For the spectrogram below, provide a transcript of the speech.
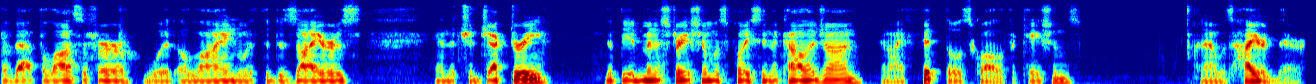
of that philosopher would align with the desires and the trajectory that the administration was placing the college on, and I fit those qualifications, and I was hired there.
